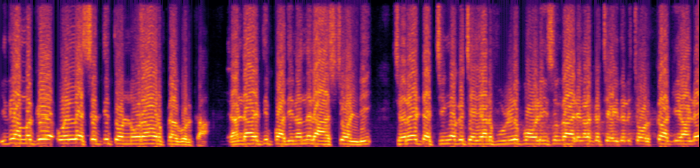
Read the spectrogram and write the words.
ഇത് നമുക്ക് ഒരു ലക്ഷത്തി തൊണ്ണൂറായിരം ഉറുപ്പ്യ കൊടുക്കാം. രണ്ടായിരത്തി പതിനൊന്ന് ലാസ്റ്റ് വണ്ടി. ചെറിയ ടച്ചിങ് ഒക്കെ ചെയ്യാണ്ട് ഫുള്ള് പോലീസും കാര്യങ്ങളൊക്കെ ചെയ്തിട്ട് ചൊറുക്കാക്കിയാണ്ട്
